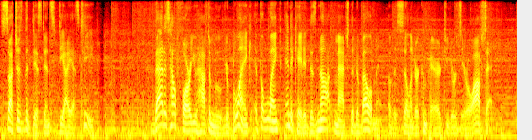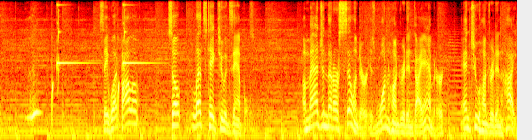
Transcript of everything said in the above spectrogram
such as the distance DIST. That is how far you have to move your blank if the length indicated does not match the development of the cylinder compared to your zero offset. Say what, Paolo? So let's take two examples. Imagine that our cylinder is 100 in diameter and 200 in height,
